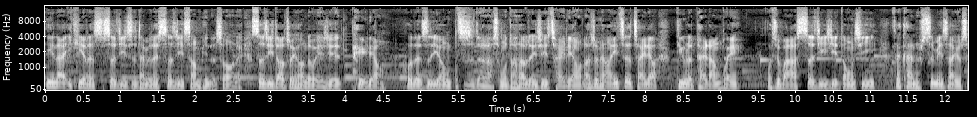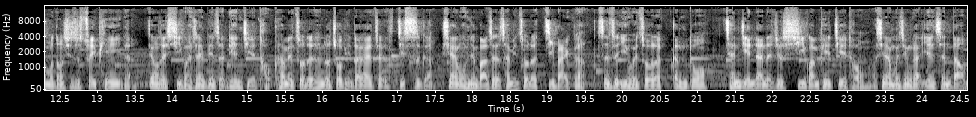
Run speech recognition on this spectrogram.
因为那 IKEA 的设计师他们在设计商品的时候呢，设计到最后都会有一些配料，或者是用纸的啦什么的，他的一些材料，那就想，哎，这个材料丢了太浪费。我就把它设计一些东西，再看市面上有什么东西是最便宜的，用在吸管上面变成连接头。他们做的很多作品大概这几十个，现在我们已经把这个产品做了几百个，甚至也会做了更多。很简单的就是吸管配接头，现在我们已经看延伸到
